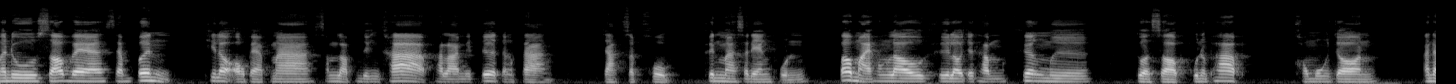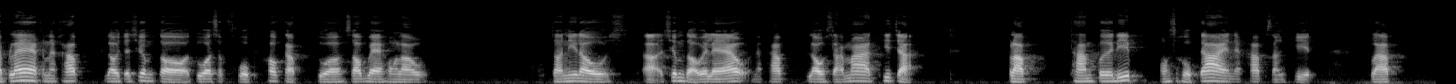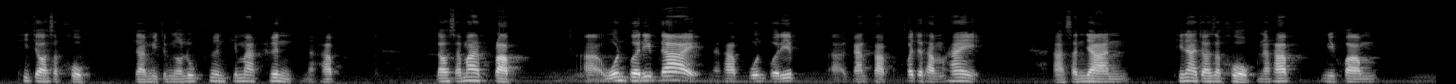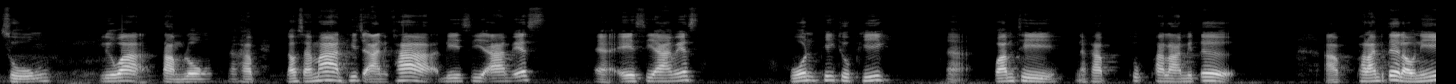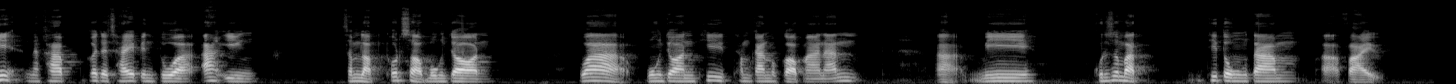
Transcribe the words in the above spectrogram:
มาดูซอฟต์แวร์แซมเปิลที่เราออกแบบมาสำหรับดึงค่าพารามิเตอร์ต่างๆ จากสโคปขึ้นมาแสดงผล เป้าหมายของเราคือเราจะทำเครื่องมือตรวจสอบคุณภาพของวงจร อันดับแรกนะครับ เราจะเชื่อมต่อตัวสโคปเข้ากับตัวซอฟต์แวร์ของเรา ตอนนี้เราเชื่อมต่อไว้แล้วนะครับ เราสามารถที่จะปรับ time per dip ของสโคปได้นะครับ สังเกตกราฟที่จอสโคป จะมีจำนวนลูกคลื่นที่มากขึ้นนะครับ เราสามารถปรับวน per dip ได้นะครับวน per dip อ่าการปรับก็จะทำให้สัญญาณที่หน้าจอสโคปนะครับ มีความสูงหรือว่าต่ำลงนะครับ เราสามารถที่จะอ่านค่า DCRMSACRMS วลต์ peak to peak ความถี่นะครับ ทุกพารามิเตอร์ พารามิเตอร์เหล่านี้นะครับก็จะใช้เป็นตัวอ้างอิงสำหรับทดสอบวงจร ว่าวงจรที่ทำการประกอบมานั้นมีคุณสมบัติที่ตรงตามฝ่าย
